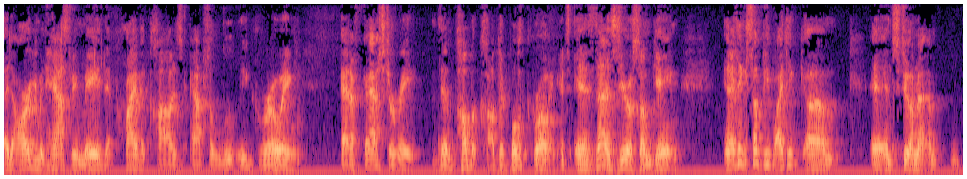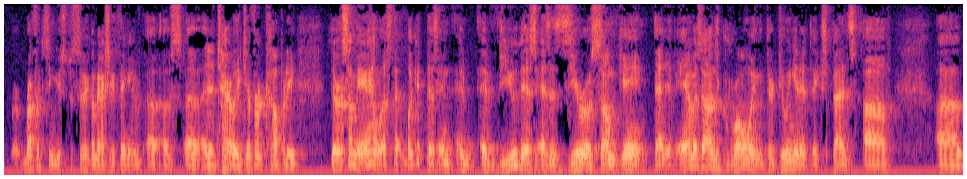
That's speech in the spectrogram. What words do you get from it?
an argument has to be made that private cloud is absolutely growing at a faster rate than public cloud. They're both growing. It's, it's not a zero sum game. And I think some people, I think, um, and Stu, I'm not I'm referencing you specifically. I'm actually thinking of, of, of, an entirely different company. There are some analysts that look at this and, and, and view this as a zero sum game. That if Amazon's growing, they're doing it at the expense of uh,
